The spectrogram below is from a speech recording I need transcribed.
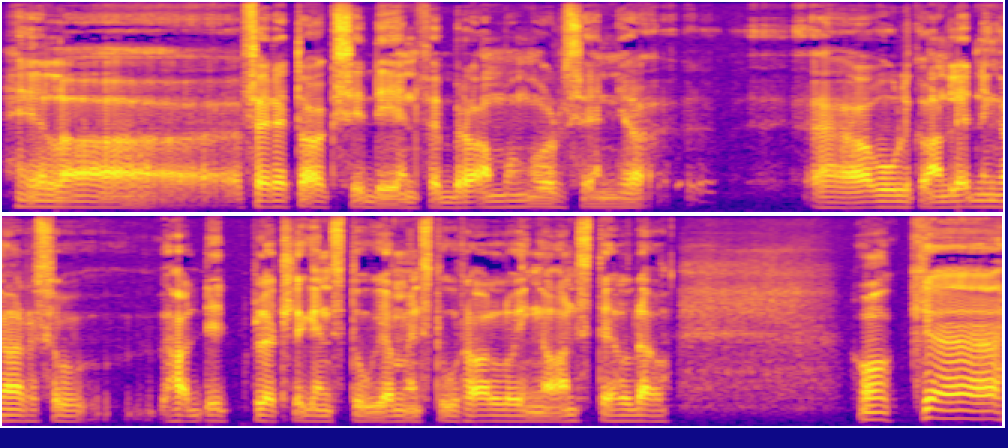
hela företagsidén för bra många år sedan. Jag, eh, av olika anledningar så hade plötsligen stod jag med en stor hall och inga anställda. Och, och eh,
